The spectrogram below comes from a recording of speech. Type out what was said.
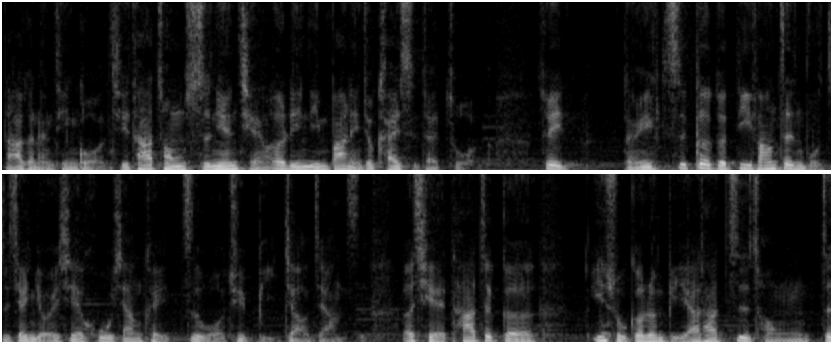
大家可能听过。其实它从十年前，二零零八年就开始在做了，所以等于是各个地方政府之间有一些互相可以自我去比较这样子，而且它这个英属哥伦比亚，它自从这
